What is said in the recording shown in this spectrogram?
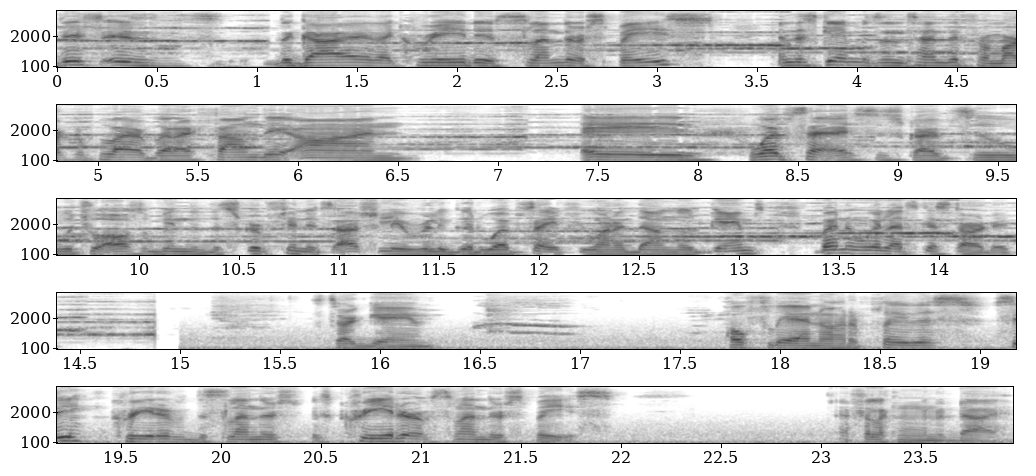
This is the guy that created Slender Space, and this game is intended for Markiplier, but I found it on a website I subscribe to, which will also be in the description. It's actually a really good website if you want to download games. But anyway, let's get started. Start game. Hopefully I know how to play this. See? Creator of the Slender creator of Slender Space. I feel like I'm gonna die.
